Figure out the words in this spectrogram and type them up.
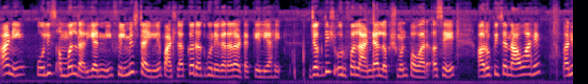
आणि पोलीस अंमलदार यांनी फिल्मी स्टाईलने पाठलाग करत गुन्हेगाराला अटक केली आहे. जगदीश उर्फ लांड्या लक्ष्मण पवार असे आरोपीचे नाव आहे आणि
